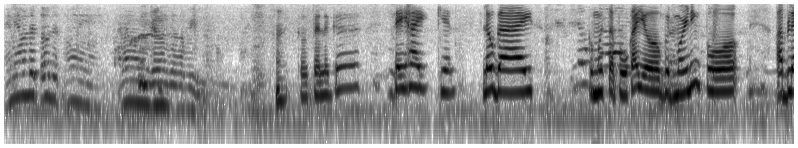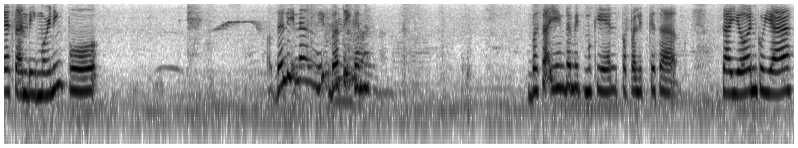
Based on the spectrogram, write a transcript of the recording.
Hindi ulit-ulit mo eh. Anong ganun sasabihin? Ikaw talaga. Say hi, Kiel. Hello, guys. Kumusta po kayo? Good morning po. A blessed Sunday morning po. Oh, Dali na. Bati ka na. Basa yung damit mo, Kiel. Papalit ka sa... Sayon, kuya.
